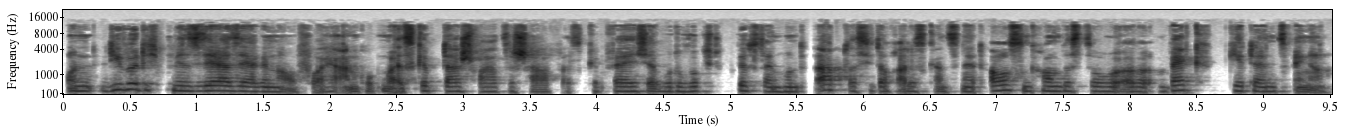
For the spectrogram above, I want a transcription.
Und die würde ich mir sehr, sehr genau vorher angucken, weil es gibt da schwarze Schafe. Es gibt welche, wo du wirklich, du gibst deinen Hund ab, das sieht auch alles ganz nett aus und kaum bist du äh, weg, geht der in Zwinger.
